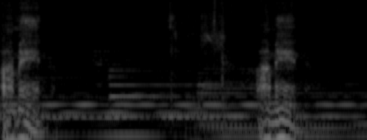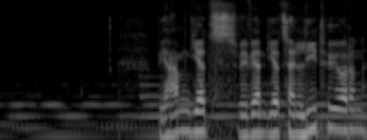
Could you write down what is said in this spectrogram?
Amen. Amen. Wir haben jetzt, wir werden jetzt ein Lied hören.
